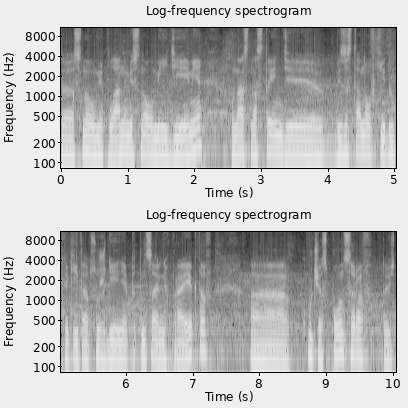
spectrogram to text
э, с новыми планами, с новыми идеями. У нас на стенде без остановки идут какие-то обсуждения потенциальных проектов. А, куча спонсоров, то есть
